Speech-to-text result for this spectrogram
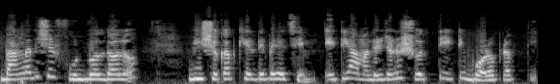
বাংলাদেশের ফুটবল দলও বিশ্বকাপ খেলতে পেরেছে। এটি আমাদের জন্য সত্যি একটি বড় প্রাপ্তি।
